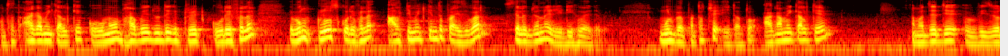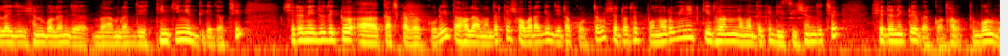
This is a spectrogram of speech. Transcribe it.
অর্থাৎ আগামীকালকে কোনোভাবে যদি ট্রেড করে ফেলে এবং ক্লোজ করে ফেলে আলটিমেট কিন্তু প্রাইস এবার সেলের জন্য রেডি হয়ে যাবে। মূল ব্যাপারটা হচ্ছে এটা। তো আগামীকালকে আমাদের যে ভিজুয়ালাইজেশন বলেন যে, বা আমরা যে থিঙ্কিংয়ের দিকে যাচ্ছি, সেটা নিয়ে যদি একটু কাজ কারবার করি, তাহলে আমাদেরকে সবার আগে যেটা করতে হবে, সেটা হচ্ছে পনেরো মিনিট কী ধরনের আমাদেরকে ডিসিশন দিচ্ছে, সেটা নিয়ে একটু এবার কথাবার্তা বলব।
